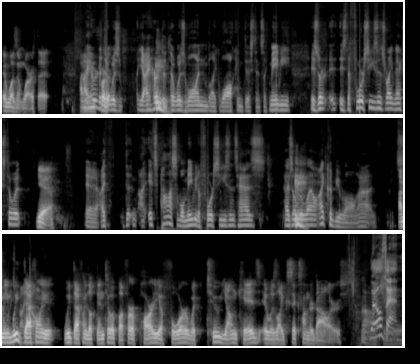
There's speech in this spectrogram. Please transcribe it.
it wasn't worth it. I, mean, heard that there the- was. Yeah, I heard that there was one like walking distance. Like maybe is there is the Four Seasons right next to it? yeah. Yeah, I. th- It's possible. Maybe the Four Seasons has has a luau. I could be wrong. I, I mean, we probably telling definitely we definitely looked into it, but for a party of four with two young kids, it was like six hundred dollars. Oh, Well then,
